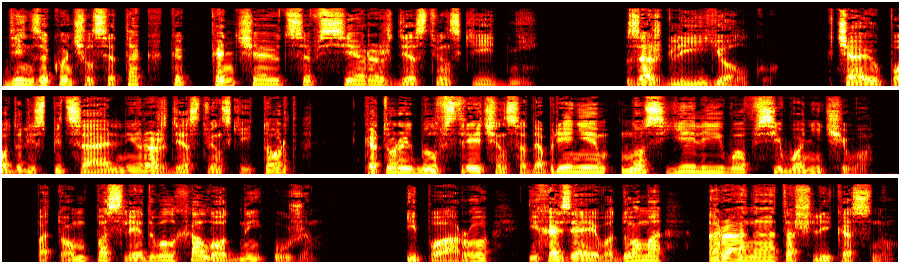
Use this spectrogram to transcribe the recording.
День закончился так, как кончаются все рождественские дни. Зажгли елку. К чаю подали специальный рождественский торт, который был встречен с одобрением, но съели его всего ничего. Потом последовал холодный ужин. И Пуаро, и хозяева дома рано отошли ко сну.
